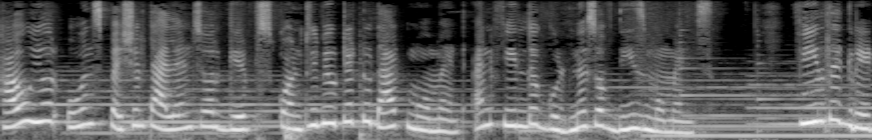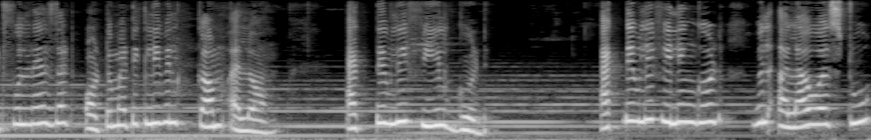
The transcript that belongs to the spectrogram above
how your own special talents or gifts contributed to that moment, and feel the goodness of these moments. Feel the gratefulness that automatically will come along. Actively feel good. Actively feeling good will allow us to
